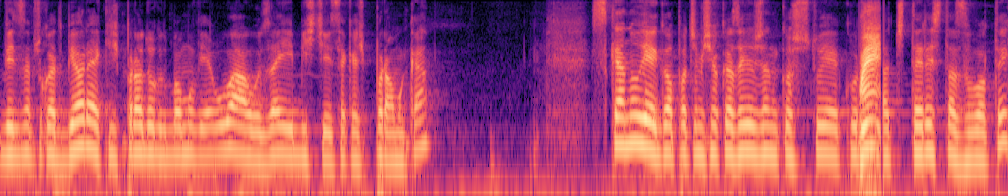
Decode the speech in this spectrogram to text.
więc na przykład biorę jakiś produkt, bo mówię, wow, zajebiście, jest jakaś promka, skanuję go, po czym się okazuje, że on kosztuje kurwa 400 zł.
